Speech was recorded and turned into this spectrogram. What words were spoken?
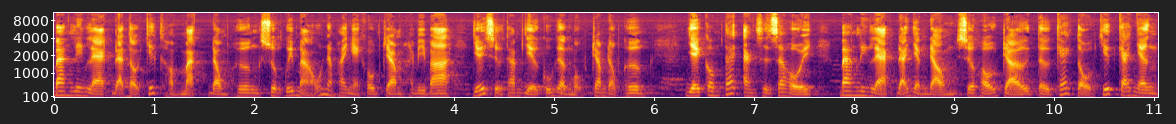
Ban liên lạc đã tổ chức họp mặt đồng hương Xuân Quý Mão năm 2023 với sự tham dự của gần 100 đồng hương. Về công tác an sinh xã hội, Ban liên lạc đã vận động sự hỗ trợ từ các tổ chức cá nhân,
